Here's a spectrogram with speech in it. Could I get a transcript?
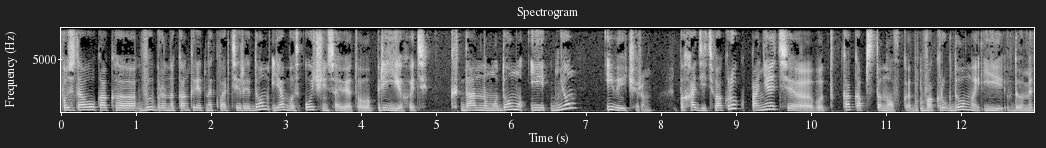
После того, как э, выбрана конкретная квартира и дом, я бы очень советовала приехать к данному дому и днем, и вечером походить вокруг, понять, э, вот как обстановка вокруг дома и в доме.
